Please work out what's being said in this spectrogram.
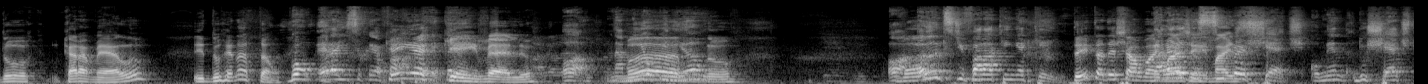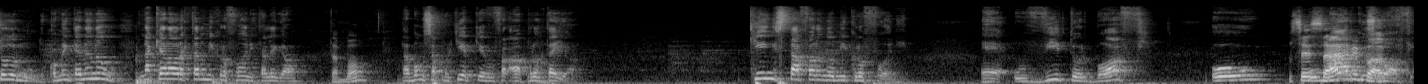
do Caramelo e do Renatão. Bom, era isso que eu ia falar. Quem é quem, velho? Ó, na minha opinião, Mano, ó, Mano. antes de falar quem é quem, Tenta deixar uma galera do imagem mais. superchat, comenta, do chat, todo mundo, comentando, não, não, naquela hora que tá no microfone, tá legal. Tá bom? Tá bom? Sabe por quê? Porque eu vou falar. Ó, pronto aí, ó. Quem está falando ao microfone? É o Vitor Boff ou Você o sabe, Marcos Boff?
